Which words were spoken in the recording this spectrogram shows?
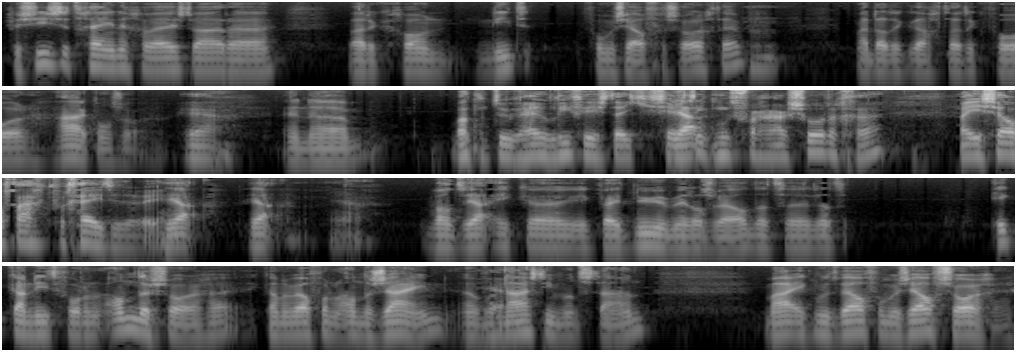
precies hetgene geweest waar, waar ik gewoon niet voor mezelf gezorgd heb. Mm. Maar dat ik dacht dat ik voor haar kon zorgen. Ja. En eh, Wat natuurlijk heel lief is dat je zegt, Ja. ik moet voor haar zorgen. Maar jezelf eigenlijk vergeten erin. ja, ja, Ja. Want ja, ik, eh, ik weet nu inmiddels wel dat, eh, dat ik kan niet voor een ander zorgen. Ik kan er wel voor een ander zijn, Ja. naast iemand staan. Maar ik moet wel voor mezelf zorgen.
